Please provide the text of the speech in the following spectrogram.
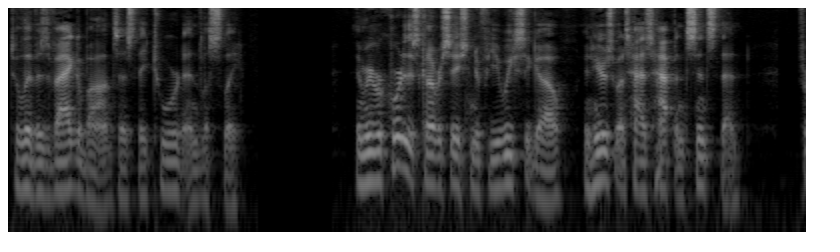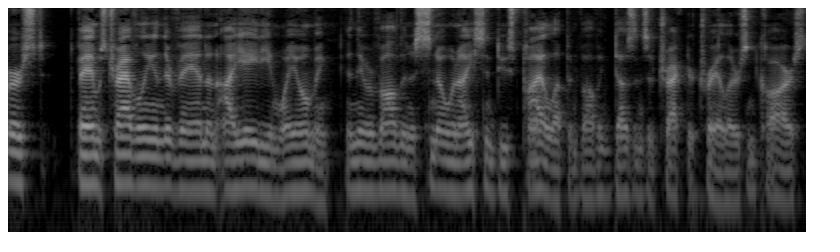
to live as vagabonds as they toured endlessly. And we recorded this conversation a few weeks ago, and here's what has happened since then. First, the band was traveling in their van on I 80 in Wyoming, and they were involved in a snow and ice induced pileup involving dozens of tractor trailers and cars.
